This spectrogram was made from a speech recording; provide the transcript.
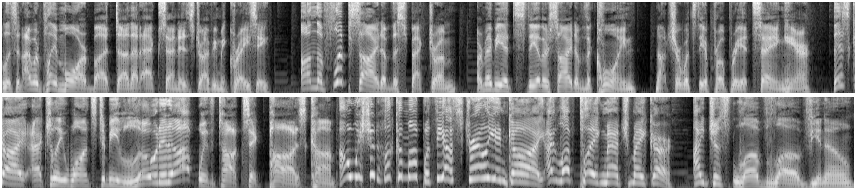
Listen, I would play more, but uh, that accent is driving me crazy. On the flip side of the spectrum, or maybe it's the other side of the coin, not sure what's the appropriate saying here. This guy actually wants to be loaded up with toxic paws cum. Oh, we should hook him up with the Australian guy. I love playing matchmaker. I just love love, you know?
